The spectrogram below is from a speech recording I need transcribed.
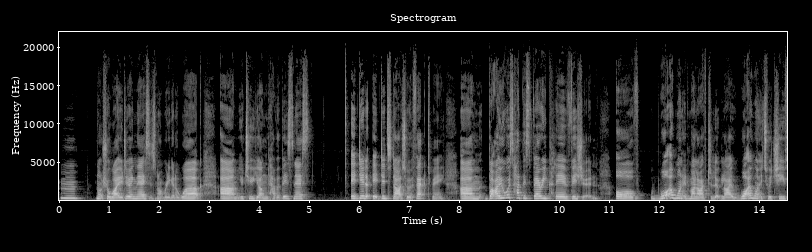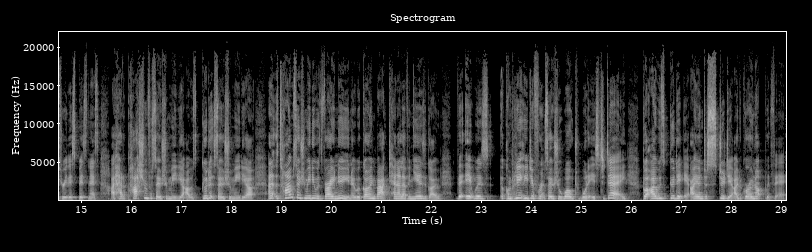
hmm, not sure why you're doing this. It's not really going to work. Um, you're too young to have a business. It did. It did start to affect me. Um, but I always had this very clear vision of what I wanted my life to look like, what I wanted to achieve through this business. I had a passion for social media. I was good at social media. And at the time, social media was very new. You know, we're going back 10, 11 years ago, that it was a completely different social world to what it is today. But I was good at it. I understood it. I'd grown up with it.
